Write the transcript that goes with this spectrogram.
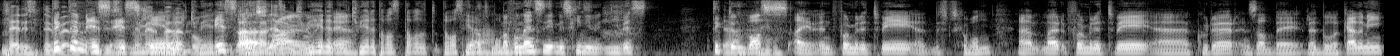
Nee, die zit niet Tiktem bij is- die zit is niet meer geen- bij Red Bull. weet Is Eh, ja, ontslagen. dat ik is weet het, ja. ik weet het. Dat was, dat was, het- dat was heel Ja. het mop. Maar voor mensen die het misschien niet, niet wisten, Tiktum Ja. was ja, in Formule 2, eh, dus het gewonnen, eh, maar Formule 2 eh, coureur en zat bij Red Bull Academy,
